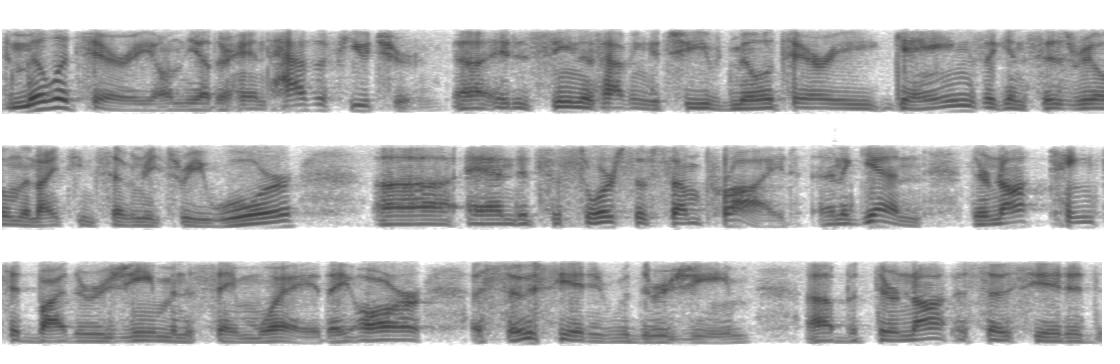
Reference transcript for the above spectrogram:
The military, on the other hand, has a future. Uh, it is seen as having achieved military gains against Israel in the 1973 war. uh, and it's a source of some pride. And again, they're not tainted by the regime in the same way. They are associated with the regime, uh, but they're not associated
